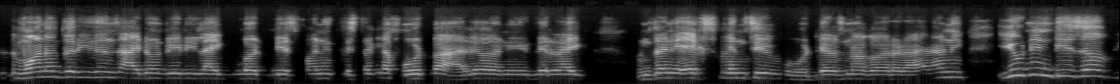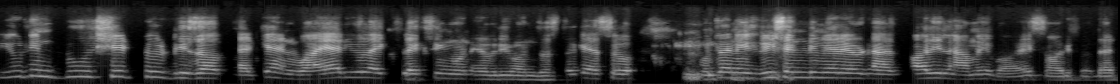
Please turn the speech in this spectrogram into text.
one of the reasons I don't really like birthdays पनि त्यस्तो क्या? फोटो हाल्यो अनि दे लाइक हुन्छ नि एक्सपेन्सिभ होटेल्समा गएर आयो अनि you didn't deserve you didn't do shit to deserve that क्या? And why are you like flexing on every one जस्तो क्या? सो हुन्छ नि रिसेन्टली मेरो एउटा अलि लामै भयो है सरी फर द्याट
